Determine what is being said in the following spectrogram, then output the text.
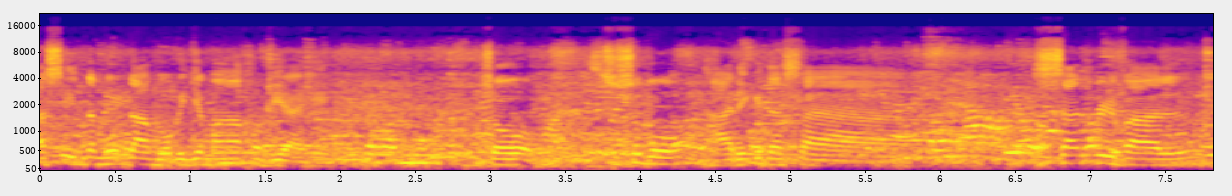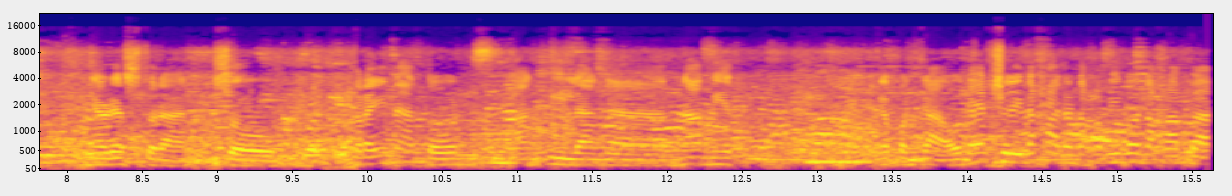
As in, damo-damo ganyan mga kabiyahe. So, susubo, ari kita sa San Rival nga restaurant. So, try naton ang ilang uh, namit nga pagkaon. Actually, nakano na kami no, nakapa,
